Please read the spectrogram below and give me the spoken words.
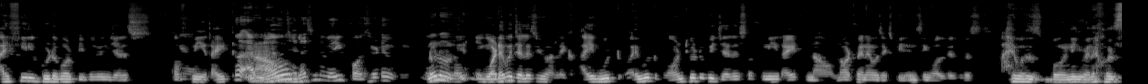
I feel good about people being jealous of Yeah. me right No, I'm, now. I'm jealous in a very positive way. no, no, Not negative. whatever jealous you are, like I would, I would want you to be jealous of me right now, not when I was experiencing all this because I was burning when I was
